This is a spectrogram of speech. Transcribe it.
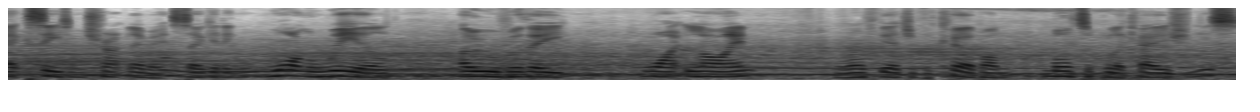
exceeding track limits, so getting one wheel over the white line or over the edge of the curb on multiple occasions.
